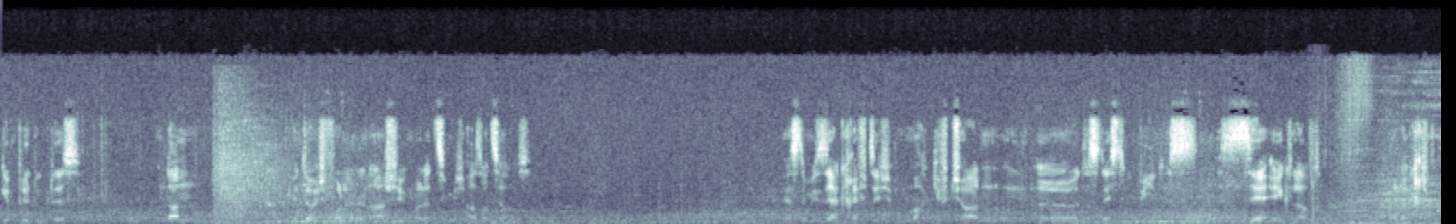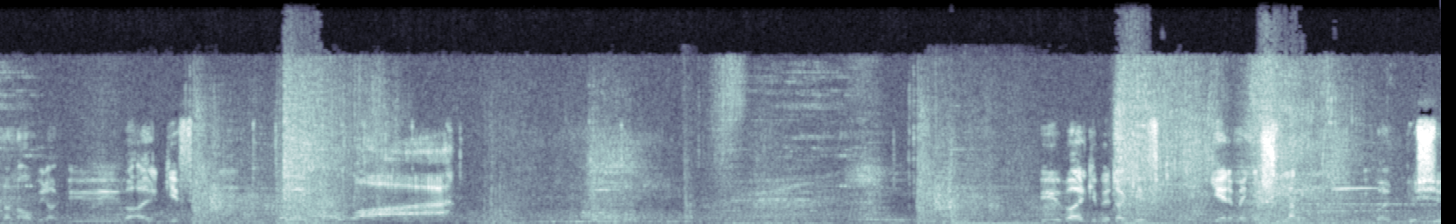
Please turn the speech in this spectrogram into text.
Gimpel-Dude ist. Und dann wird er euch voll in den Arsch schicken, weil er ziemlich asozial ist. Er ist nämlich sehr kräftig und macht Giftschaden und äh, das nächste Gebiet ist, ist sehr ekelhaft. Weil da kriegt man dann auch wieder überall Gift. Boah. Überall gibt es da Gift, jede Menge Schlangen, überall Büsche,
